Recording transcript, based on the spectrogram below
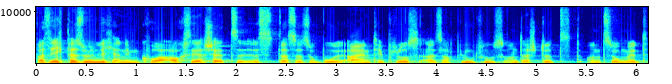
Was ich persönlich an dem Core auch sehr schätze, ist, dass er sowohl ANT Plus als auch Bluetooth unterstützt und somit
